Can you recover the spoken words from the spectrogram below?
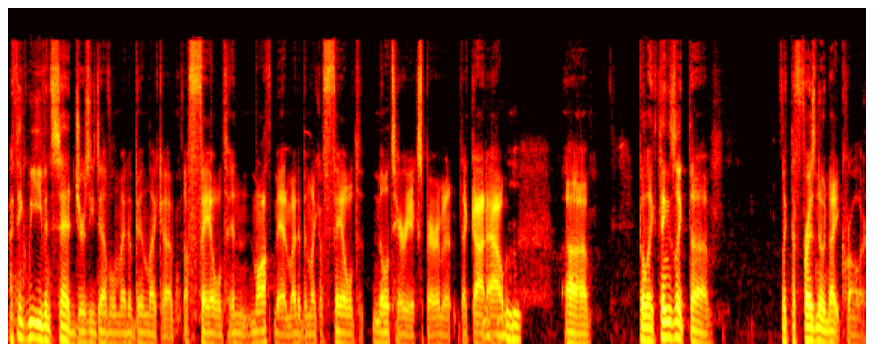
I think we even said Jersey Devil might have been like a, a failed and Mothman might have been like a failed military experiment that got out. Mm-hmm. Uh, but like things like the like the Fresno Nightcrawler,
